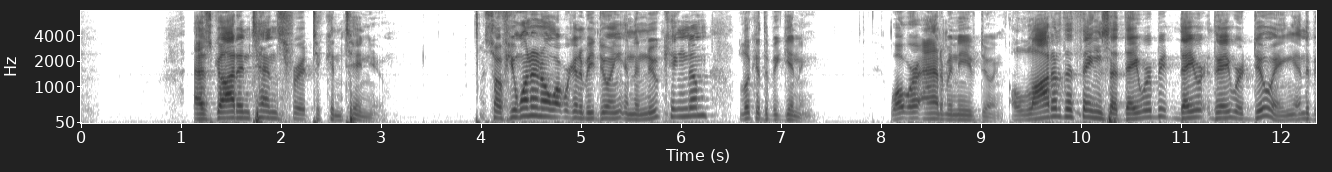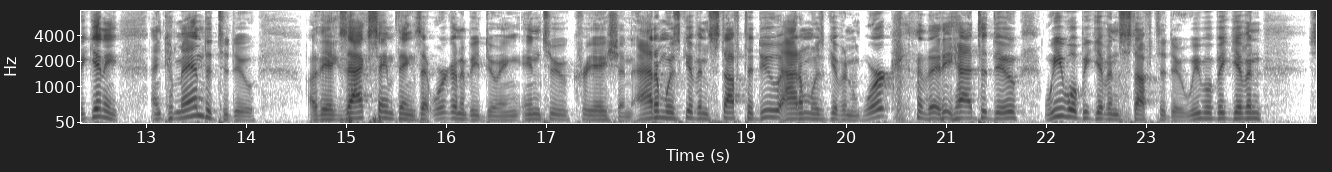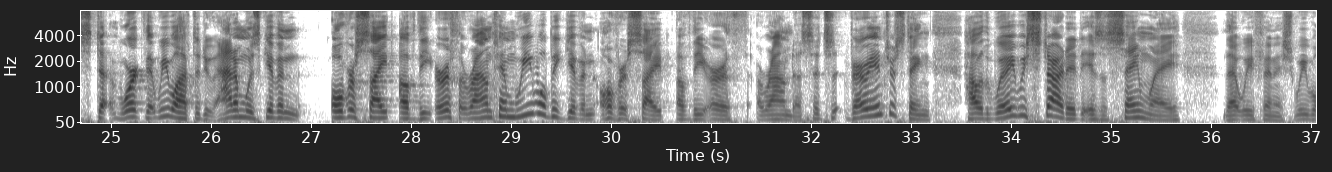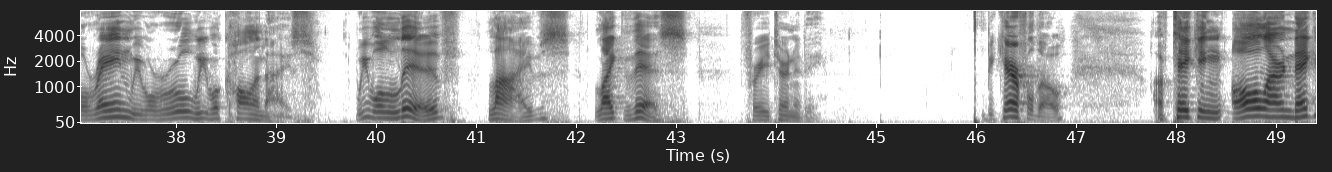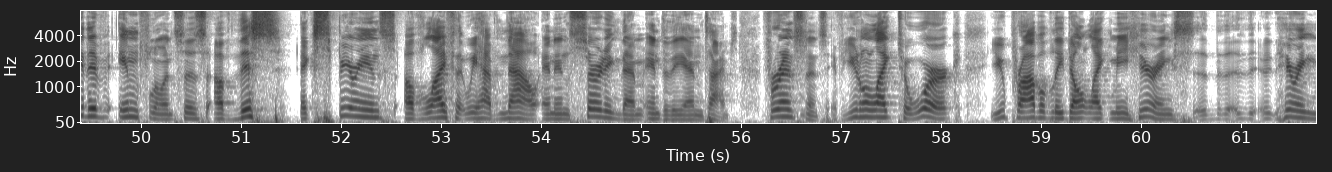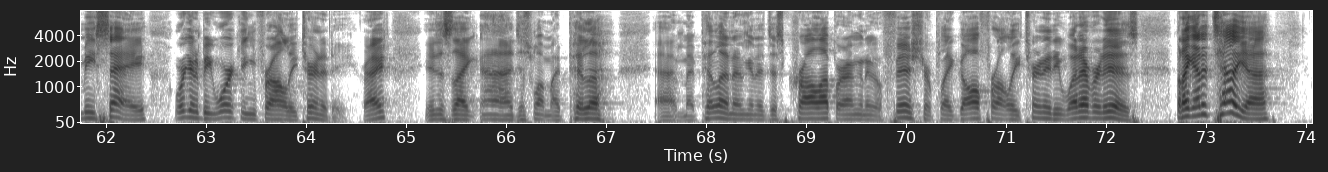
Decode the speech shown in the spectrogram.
as God intends for it to continue. So if you want to know what we're going to be doing in the new kingdom, look at the beginning. What were Adam and Eve doing? A lot of the things that they were, they were, they were doing in the beginning and commanded to do are the exact same things that we're going to be doing into creation. Adam was given stuff to do, Adam was given work that he had to do. We will be given stuff to do. We will be given work that we will have to do. Adam was given oversight of the earth around him. We will be given oversight of the earth around us. It's very interesting how the way we started is the same way that we finish. We will reign, we will rule, we will colonize. We will live lives like this for eternity. Be careful, though, of taking all our negative influences of this experience of life that we have now and inserting them into the end times. For instance, if you don't like to work, you probably don't like me hearing, hearing me say, we're going to be working for all eternity, right? You're just like, ah, I just want my pillow. Uh, my pillow, and I'm going to just crawl up, or I'm going to go fish, or play golf for all eternity, whatever it is. But I got to tell you,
